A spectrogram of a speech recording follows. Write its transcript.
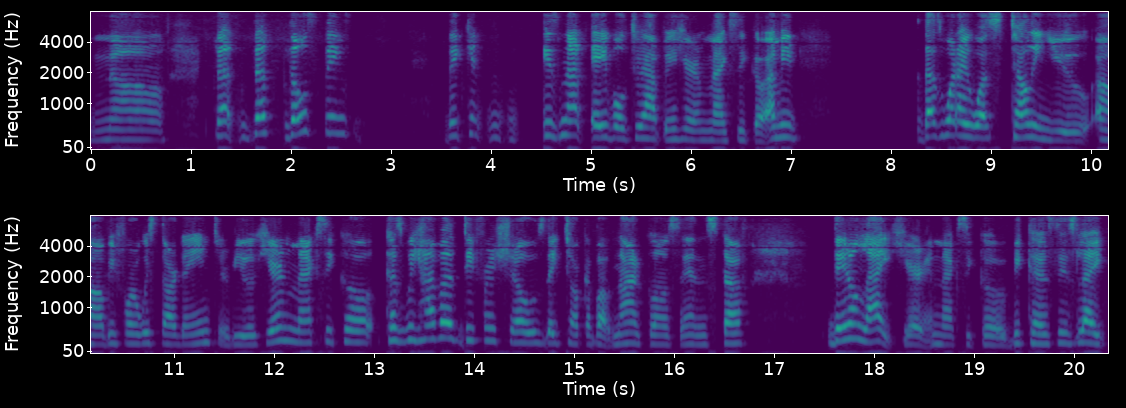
No, that that those things they can is not able to happen here in Mexico. I mean that's what I was telling you uh, before we start the interview. Here in Mexico, because we have a different shows, they talk about narcos and stuff. They don't like here in Mexico because it's like,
